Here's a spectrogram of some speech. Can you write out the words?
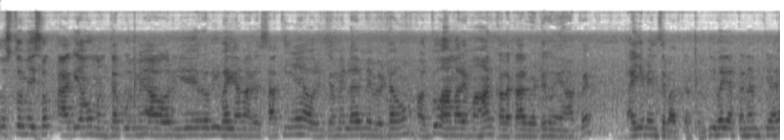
दोस्तों, मैं इस वक्त आ गया हूँ मंकापुर में और ये रवि भाई हमारे साथी हैं और इनका मैं लाइव में बैठा हूँ और दो हमारे महान कलाकार बैठे हुए हैं यहाँ पे। आइए, मैं इनसे बात करता हूँ। जी भाई, आपका नाम क्या है?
